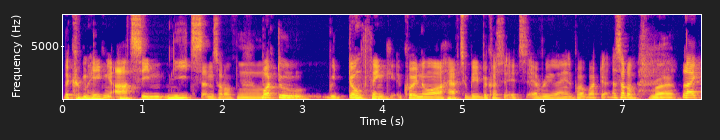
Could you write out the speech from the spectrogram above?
the copenhagen art scene needs and sort of what do we don't think Koh-i-noor have to be because it's everywhere but what sort of Right. like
